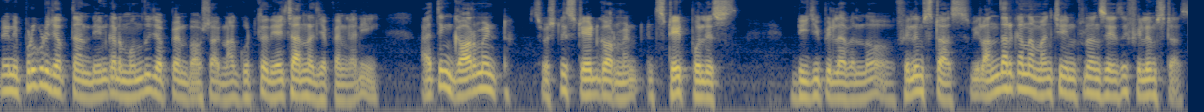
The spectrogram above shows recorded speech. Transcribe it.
నేను ఇప్పుడు కూడా చెప్తాను. దీనికన్నా ముందు చెప్పాను బహుశా నాకు గుర్తులేదు ఏ ఛానల్ చెప్పాను కానీ I think government especially state government and state police DGP లెవెల్లో ఫిలిం స్టార్స్ వీళ్ళందరికన్నా మంచి ఇన్ఫ్లుయెన్స్ చేసి ఫిలిం స్టార్స్.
